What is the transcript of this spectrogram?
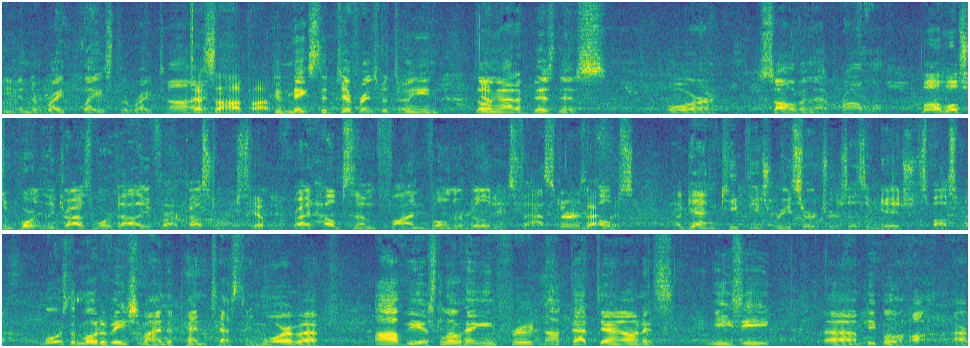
mm. in the right place, at the right time. That's the hot part. It makes the difference between going yep. out of business or solving that problem. Well, most importantly, drives more value for our customers. Yep. Right, helps them find vulnerabilities faster. Exactly. helps, again, keep these researchers as engaged as possible. What was the motivation behind the pen testing? More of a obvious low-hanging fruit, knock that down, it's easy. Um, people are,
